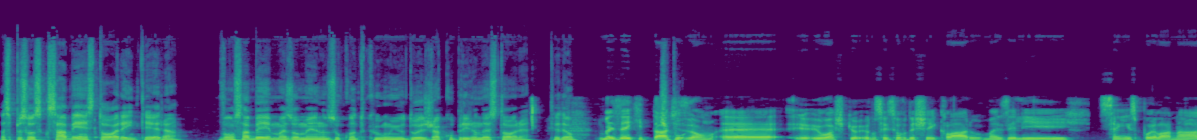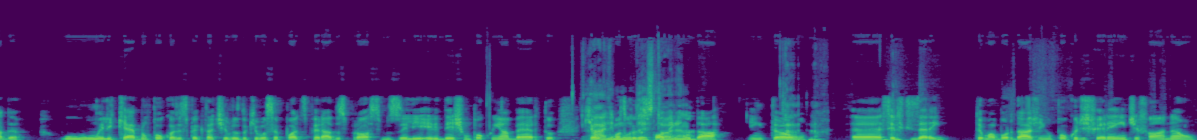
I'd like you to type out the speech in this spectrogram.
as pessoas que sabem a história inteira vão saber mais ou menos o quanto que o 1 e o 2 já cobriram da história, entendeu? Mas aí que tá, tipo... Tizão. É, eu acho que eu, eu não sei se eu deixei claro, mas ele, sem spoiler nada, o 1 ele quebra um pouco as expectativas do que você pode esperar dos próximos. Ele, ele deixa um pouco em aberto que ah, algumas coisas história, podem né? mudar. Então, ah, tá. é, se eles quiserem ter uma abordagem um pouco diferente, falar, não,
